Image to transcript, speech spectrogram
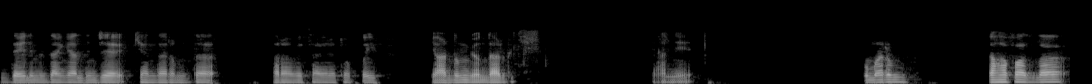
Biz de elimizden geldiğince kendi aramızda para vesaire toplayıp yardım gönderdik. Yani umarım daha fazla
